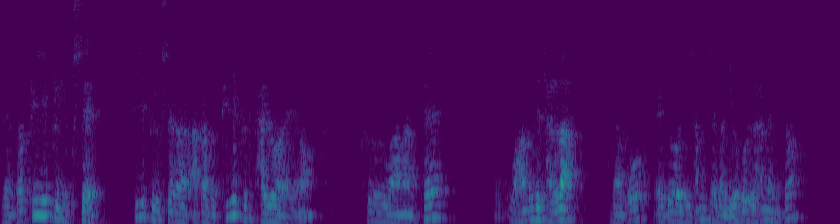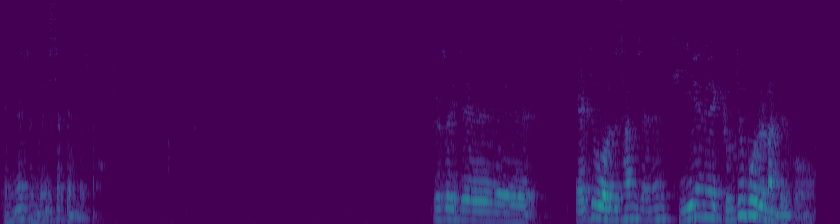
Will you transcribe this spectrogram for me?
그래서 필리프 6세, 필리프 6세가 아까 그 필리프 발로아예요. 그 왕한테 왕위를 달라라고 에드워드 3세가 요구를 하면서 백년 전쟁이 시작된 거죠. 그래서 이제 에드워드 3세는 기엔의 교두보를 만들고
